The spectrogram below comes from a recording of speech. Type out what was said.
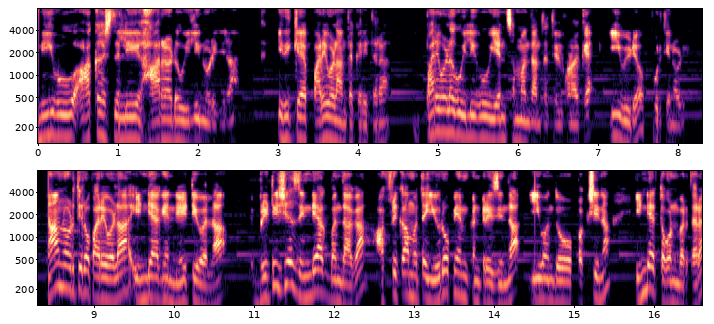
ನೀವು ಆಕಾಶದಲ್ಲಿ ಹಾರಾಡೋ ಇಲಿ ನೋಡಿದ್ದೀರಾ? ಇದಕ್ಕೆ ಪಾರಿವಾಳ ಅಂತ ಕರೀತಾರ. ಪಾರಿವಾಳಗೂ ಇಲಿಗೂ ಏನು ಸಂಬಂಧ ಅಂತ ತಿಳ್ಕೊಳಕ್ಕೆ ಈ ವಿಡಿಯೋ ಪೂರ್ತಿ ನೋಡಿ. ನಾವು ನೋಡ್ತಿರೋ ಪಾರಿವಾಳ ಇಂಡಿಯಾಗೆ ನೇಟಿವ್ ಅಲ್ಲ. ಬ್ರಿಟಿಷರ್ಸ್ ಇಂಡಿಯಾಗೆ ಬಂದಾಗ ಆಫ್ರಿಕಾ ಮತ್ತೆ ಯುರೋಪಿಯನ್ ಕಂಟ್ರೀಸ್ ಇಂದ ಈ ಒಂದು ಪಕ್ಷಿನ ಇಂಡಿಯಾಗೆ ತಗೊಂಡ್ ಬರ್ತಾರೆ.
